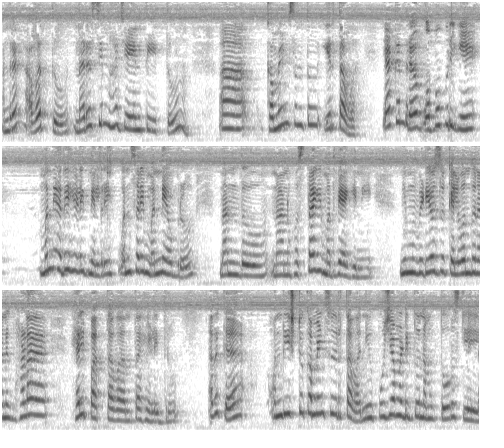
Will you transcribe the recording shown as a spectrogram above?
ಅಂದ್ರೆ ಅವತ್ತು ನರಸಿಂಹ ಜಯಂತಿ ಇತ್ತು. ಕಮೆಂಟ್ಸ್ ಅಂತೂ ಇರ್ತಾವ. ಯಾಕಂದ್ರೆ ಒಬ್ಬೊಬ್ಬರಿಗೆ ಮೊನ್ನೆ ಅದೇ ಹೇಳಿದ್ನಿಲ್ರಿ, ಒಂದ್ಸರಿ ಮೊನ್ನೆ ಒಬ್ರು, ನಂದು, ನಾನು ಹೊಸದಾಗಿ ಮದುವೆ ಆಗೀನಿ. ನಿಮ್ಮ ವಿಡಿಯೋಸ್ ಕೆಲವೊಂದು ನನಗೆ ಬಹಳ ಹೆಲ್ಪ್ ಆಗ್ತಾವ ಅಂತ ಹೇಳಿದ್ರು. ಅದಕ್ಕೆ ಒಂದಿಷ್ಟು ಕಮೆಂಟ್ಸು ಇರ್ತಾವ. ನೀವು ಪೂಜೆ ಮಾಡಿದ್ದು ನಮಗೆ ತೋರಿಸ್ಲಿಲ್ಲ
